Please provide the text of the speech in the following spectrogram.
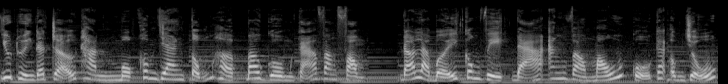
du thuyền đã trở thành một không gian tổng hợp bao gồm cả văn phòng, đó là bởi công việc đã ăn vào máu của các ông chủ.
